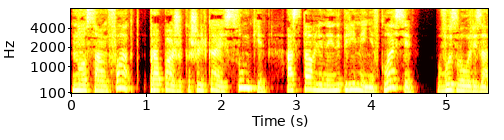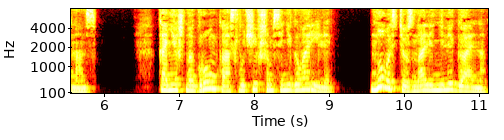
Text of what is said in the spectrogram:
но сам факт пропажи кошелька из сумки, оставленной на перемене в классе, вызвал резонанс. Конечно, громко о случившемся не говорили. Новость узнали нелегально.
